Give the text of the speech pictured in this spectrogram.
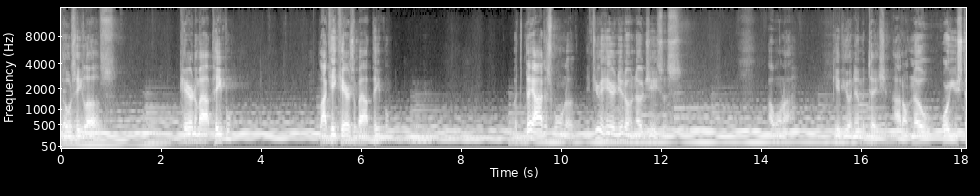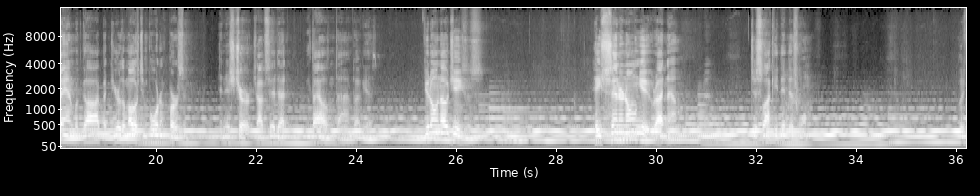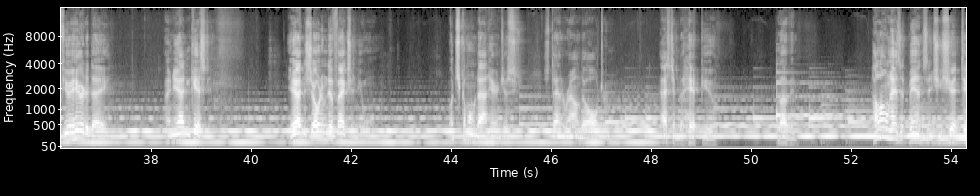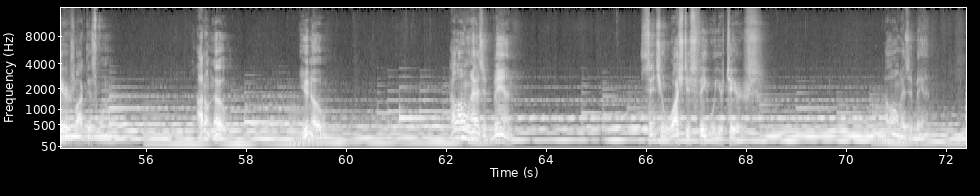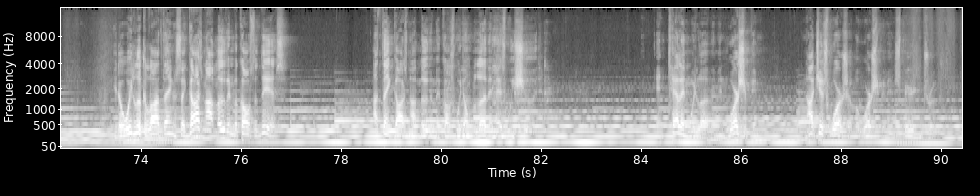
those he loves, caring about people like he cares about people. But today, I just want to, if you're here and you don't know Jesus, I want to give you an invitation. I don't know where you stand with God, but you're the most important person in this church. I've said that a thousand times, I guess. If you don't know Jesus, He's centering on you right now, just like He did this woman. But if you're here today and you hadn't kissed Him, you hadn't showed Him the affection you want, why don't you come on down here and just stand around the altar? Ask Him to help you love Him. How long has it been since you shed tears like this woman? I don't know. You know. How long has it been since you washed His feet with your tears? How long has it been? You know, we look a lot of things and say, God's not moving because of this. I think God's not moving because we don't love Him as we should. And tell Him we love Him and worship Him. Not just worship, worship Him in spirit and truth.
